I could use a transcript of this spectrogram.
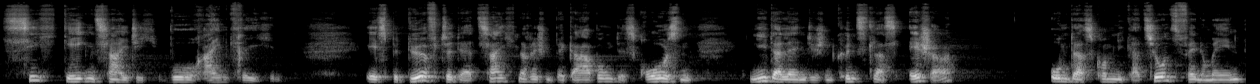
sich gegenseitig wo reinkriechen. Es bedürfte der zeichnerischen Begabung des großen niederländischen Künstlers Escher, um das Kommunikationsphänomen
